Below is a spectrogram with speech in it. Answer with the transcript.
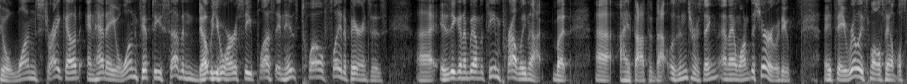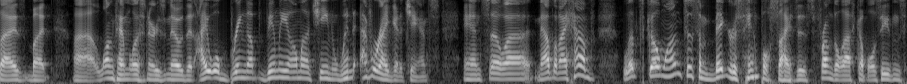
to one strikeout and had a 157 WRC plus in his 12 plate appearances. Uh, is he going to be on the team? Probably not, but uh, I thought that that was interesting and I wanted to share it with you. It's a really small sample size, but uh, longtime listeners know that I will bring up Vimael Machin whenever I get a chance. And so uh, now that I have, let's go on to some bigger sample sizes from the last couple of seasons.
